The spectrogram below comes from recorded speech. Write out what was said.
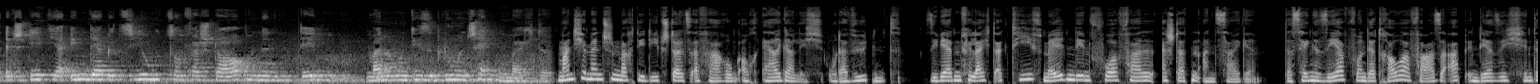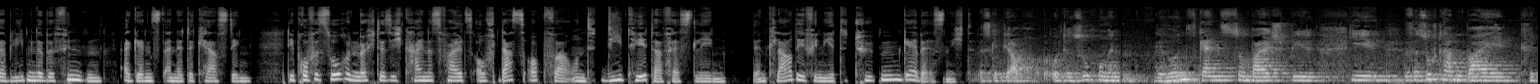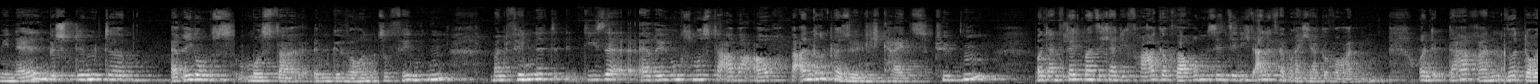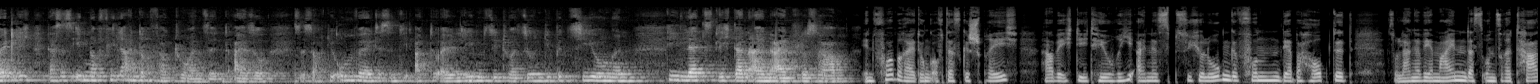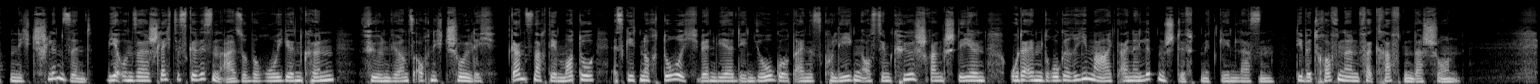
entsteht ja in der Beziehung zum Verstorbenen, dem man nun diese Blumen schenken möchte. Manche Menschen macht die Diebstahlserfahrung auch ärgerlich oder wütend. Sie werden vielleicht aktiv, melden den Vorfall, erstatten Anzeige. Das hänge sehr von der Trauerphase ab, in der sich Hinterbliebene befinden, ergänzt Annette Kersting. Die Professorin möchte sich keinesfalls auf das Opfer und die Täter festlegen. Denn klar definierte Typen gäbe es nicht. Es gibt ja auch Untersuchungen, Gehirnscans zum Beispiel, die versucht haben, bei Kriminellen bestimmte Erregungsmuster im Gehirn zu finden. Man findet diese Erregungsmuster aber auch bei anderen Persönlichkeitstypen. Und dann stellt man sich ja die Frage, warum sind sie nicht alle Verbrecher geworden? Und daran wird deutlich, dass es eben noch viele andere Faktoren sind. Also es ist auch die Umwelt, es sind die aktuellen Lebenssituationen, die Beziehungen, die letztlich dann einen Einfluss haben. In Vorbereitung auf das Gespräch habe ich die Theorie eines Psychologen gefunden, der behauptet, solange wir meinen, dass unsere Taten nicht schlimm sind, wir unser schlechtes Gewissen also beruhigen können, fühlen wir uns auch nicht schuldig. Ganz nach dem Motto, es geht noch durch, wenn wir den Joghurt eines Kollegen aus dem Kühlschrank stehlen oder im Drogeriemarkt einen Lippenstift mitgehen lassen. Die Betroffenen verkraften das schon.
